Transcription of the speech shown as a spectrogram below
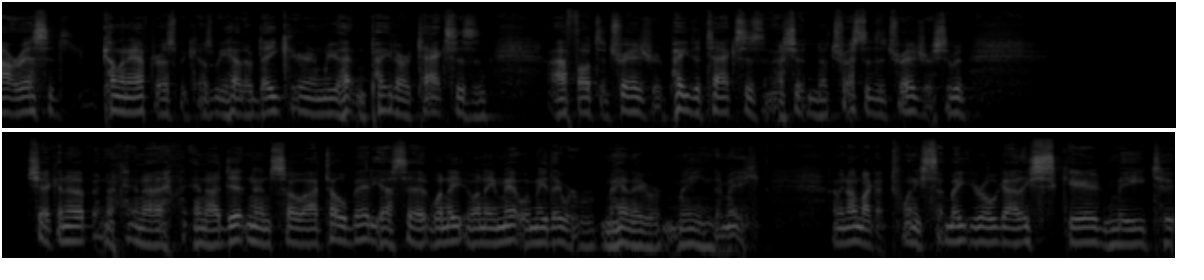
IRS had coming after us because we had a daycare and we hadn't paid our taxes, and I thought the treasurer paid the taxes, and I shouldn't have trusted the treasurer. I should have been checking up, and, and I and I didn't. And so I told Betty, I said when they when they met with me, they were man, they were mean to me. I mean, I'm like a 27, 8 year old guy. They scared me to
